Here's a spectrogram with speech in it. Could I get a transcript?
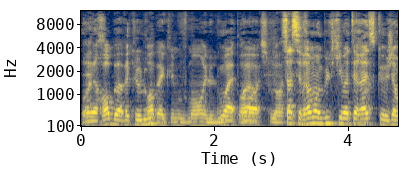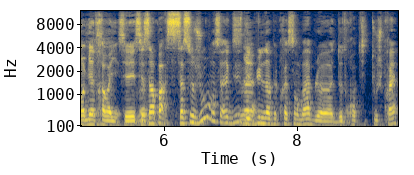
Ouais. Et Rob avec le loup. Robe avec les mouvements et le loup Ouais, pour avoir un petit loup Ça, c'est vraiment un build qui m'intéresse, que j'aimerais bien travailler. C'est sympa, ça se joue, hein, ça existe des builds à peu près semblables, euh, deux trois petites touches près.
